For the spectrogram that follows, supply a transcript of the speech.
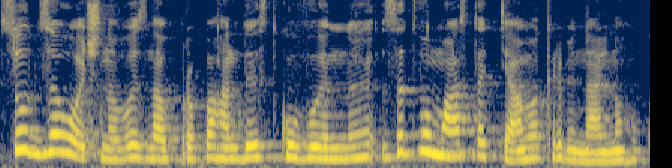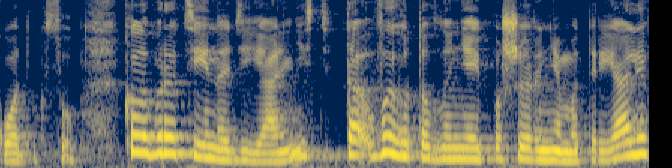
суд заочно визнав пропагандистку винною за двома статтями Кримінального кодексу: колабораційна діяльність та виготовлення і поширення матеріалів,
